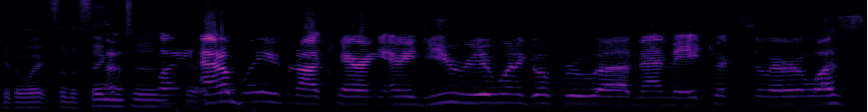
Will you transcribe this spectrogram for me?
Gotta wait for the thing to. Like, I don't blame you for not caring. I mean, do you really want to go through uh, Mad Matrix or whatever it was?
